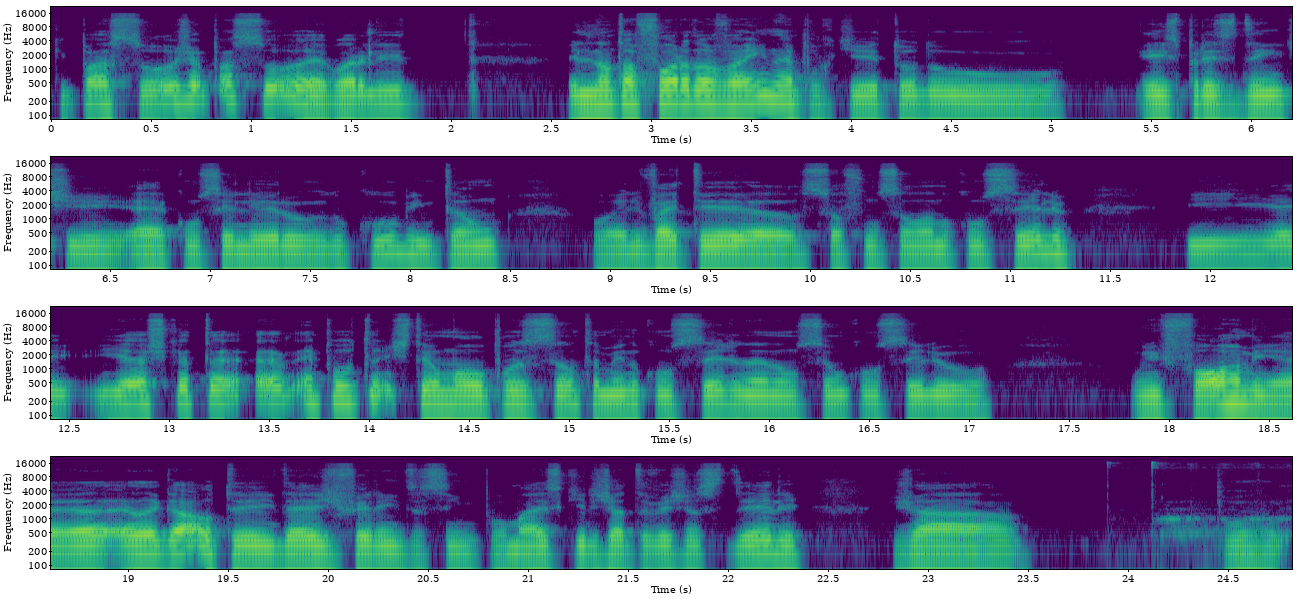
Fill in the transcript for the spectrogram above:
que passou, já passou. Agora ele, ele não tá fora do Havaí, né? Porque todo ex-presidente é conselheiro do clube, então ele vai ter a sua função lá no conselho. E, e acho que até é, é importante ter uma oposição também no conselho, né? Não ser um conselho uniforme. É, é legal ter ideias diferentes, assim. Por mais que ele já teve a chance dele, já por,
